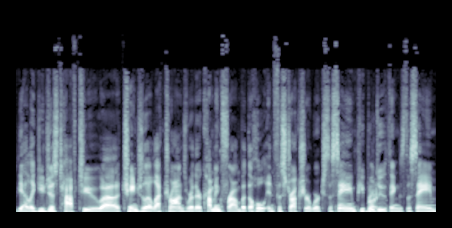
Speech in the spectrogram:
yeah. Like you just have to uh, change the electrons where they're coming from, but the whole infrastructure works the same. People right. do things the same.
